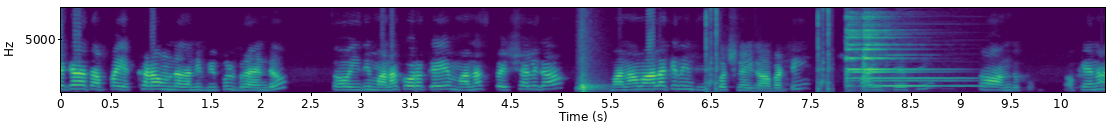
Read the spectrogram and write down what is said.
దగ్గర తప్ప ఎక్కడ ఉండదండి విపుల్ బ్రాండ్. సో ఇది మన కొరకే మన స్పెషల్గా మన వాళ్ళకి నేను తీసుకొచ్చినాయి కాబట్టి చేసి సో అందుకు ఓకేనా?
